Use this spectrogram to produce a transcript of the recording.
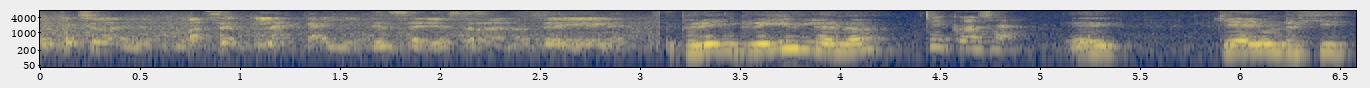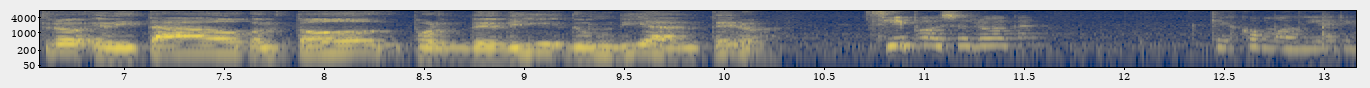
El próximo año va a ser la calle. ¿En serio, Serrano? Sí. Pero es increíble, ¿no? ¿Qué cosa? Eh, que hay un registro editado con todo por de, di- de un día entero. Sí, pues eso es lo bacán. Que es como diario.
